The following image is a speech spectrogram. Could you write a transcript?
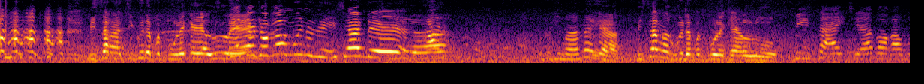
Bisa nggak sih gue dapet bule kayak lu, Ya Len? cocok kamu Indonesia deh. Iya. Aduh gimana ya? Bisa nggak gue dapet bule kayak lu? Bisa aja kalau kamu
